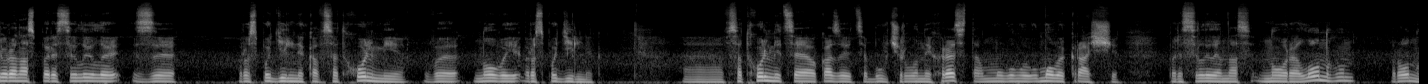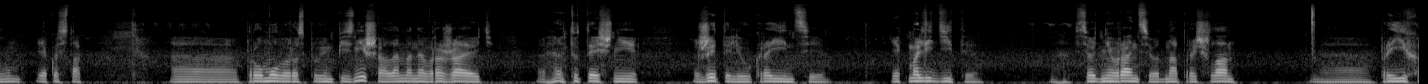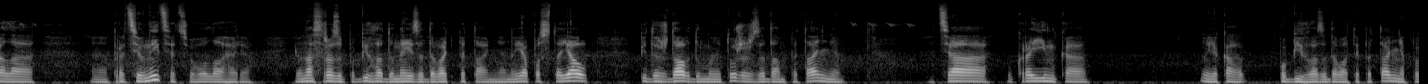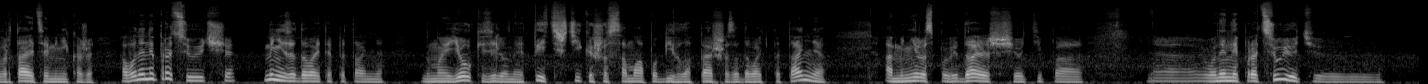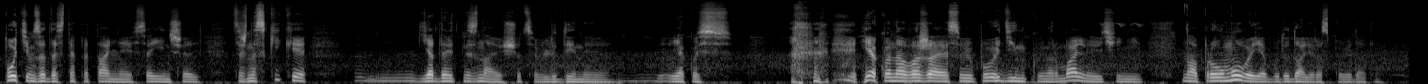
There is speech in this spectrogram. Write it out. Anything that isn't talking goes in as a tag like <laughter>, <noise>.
Вчора нас переселили з розподільника в Садхольмі в новий розподільник. Е, В Садхольмі це, оказується, був Червоний Хрест, там умови, кращі. Переселили нас Норе Лонгун, Ронгум, якось так. Е, Про умови розповім пізніше, але мене вражають е, тутешні жителі, українці, як малі діти. Сьогодні вранці одна прийшла, приїхала працівниця цього лагеря, і вона одразу побігла до неї задавати питання. Ну я постояв, підождав, думаю, теж задам питання. Ця українка, ну, яка побігла задавати питання, повертається і мені каже: а вони не працюють ще, мені задавайте питання. Думаю, йолки зелені, ти ж тільки що сама побігла перша задавати питання, а мені розповідаєш, що типа, е, вони не працюють, е, потім задасте питання і все інше. Це ж наскільки я навіть не знаю, що це в людини якось. <laughs> Як вона вважає свою поведінку нормальною чи ні. Ну а про умови я буду далі розповідати.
